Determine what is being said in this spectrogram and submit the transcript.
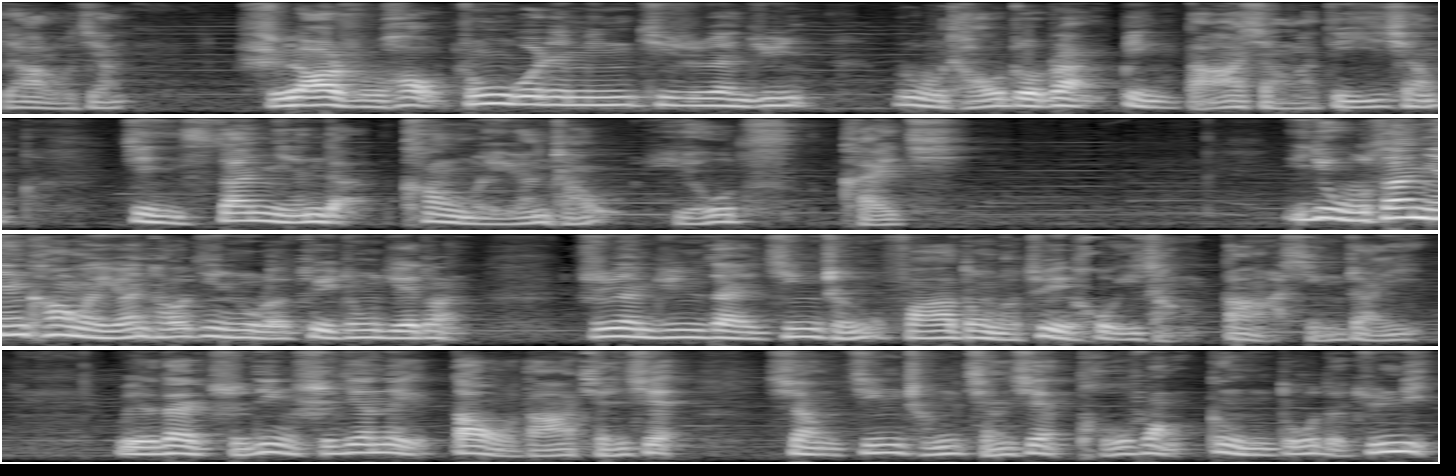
鸭绿江。十月二十五号，中国人民志愿军入朝作战，并打响了第一枪，近三年的抗美援朝由此开启。一九五三年，抗美援朝进入了最终阶段，志愿军在京城发动了最后一场大型战役。为了在指定时间内到达前线，向京城前线投放更多的军力，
